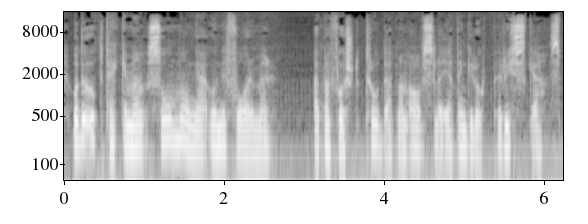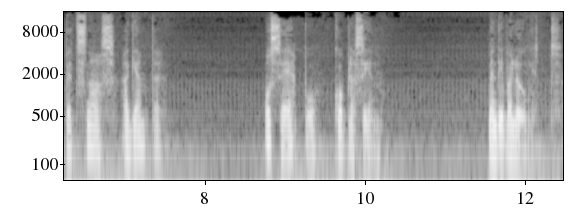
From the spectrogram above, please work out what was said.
Och då upptäcker man så många uniformer att man först trodde att man avslöjat en grupp ryska spetsnaz-agenter. Och Säpo kopplas in. Men det var lugnt.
